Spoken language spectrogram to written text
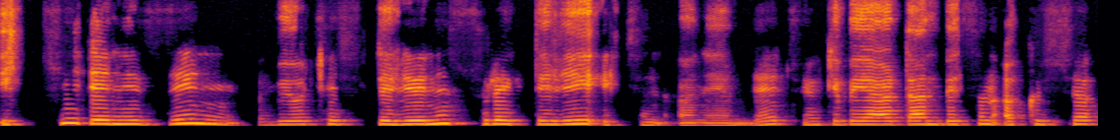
İki denizin biyoçeşitliliğinin sürekliliği için önemli. Çünkü bir yerden besin akışı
